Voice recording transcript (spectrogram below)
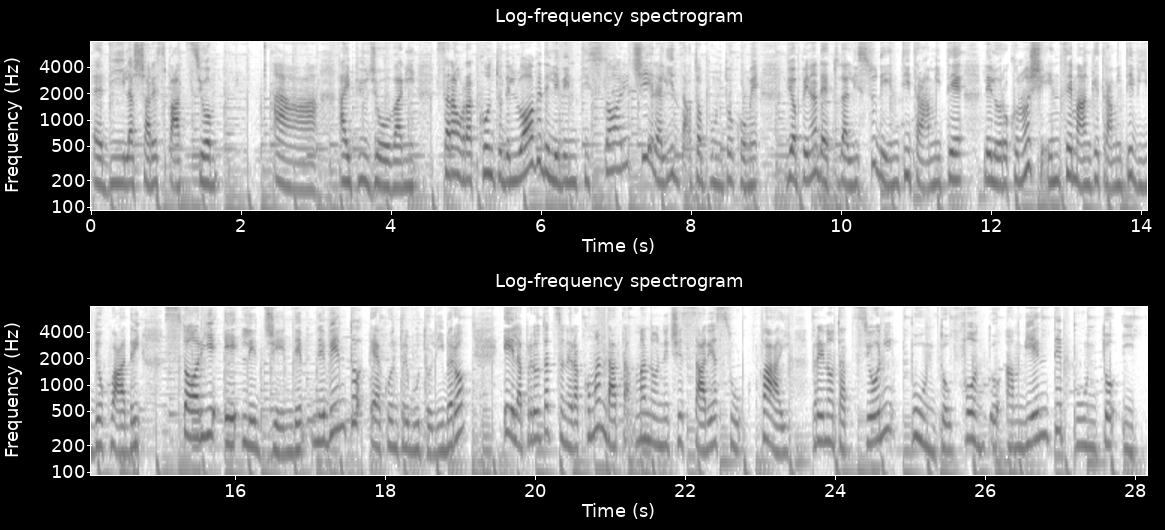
eh, di lasciare spazio a, ai più giovani. Sarà un racconto del luogo e degli eventi storici realizzato appunto come vi ho appena detto dagli studenti tramite le loro conoscenze ma anche tramite video, quadri, storie e leggende. L'evento è a contributo libero e la prenotazione raccomandata ma non necessaria su fai prenotazioni.fondoambiente.it.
